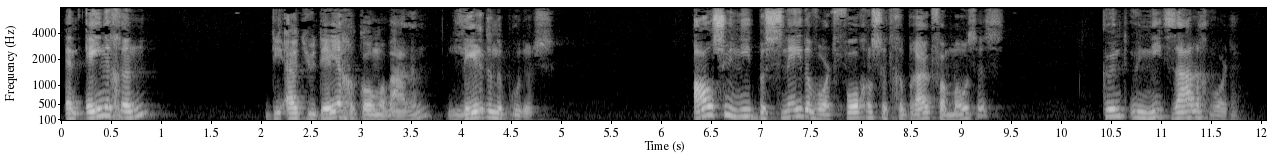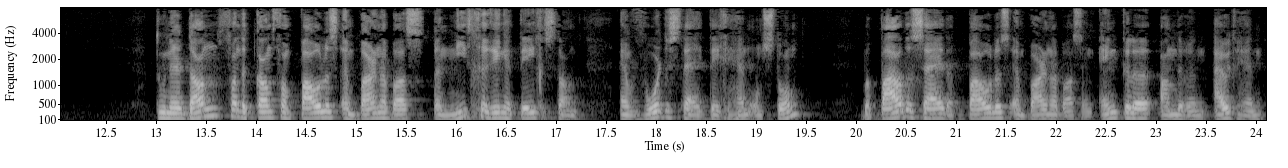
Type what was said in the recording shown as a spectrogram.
En enigen die uit Judea gekomen waren, leerden de broeders. Als u niet besneden wordt volgens het gebruik van Mozes, kunt u niet zalig worden. Toen er dan van de kant van Paulus en Barnabas een niet geringe tegenstand en woordenstrijd tegen hen ontstond, bepaalden zij dat Paulus en Barnabas en enkele anderen uit hen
